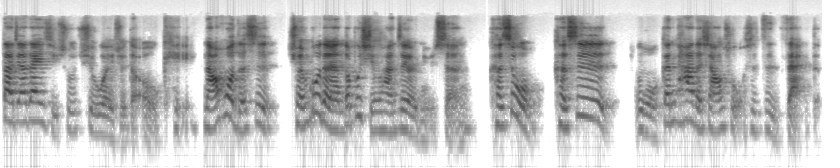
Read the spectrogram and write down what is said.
大家在一起出去，我也觉得 OK。然后或者是全部的人都不喜欢这个女生，可是我，可是我跟他的相处我是自在的，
